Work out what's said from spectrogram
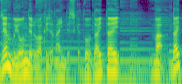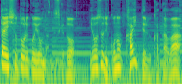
全部読んでるわけじゃないんですけど大体まあ大体一通りこれ読んだんですけど要するにこの書いてる方は、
